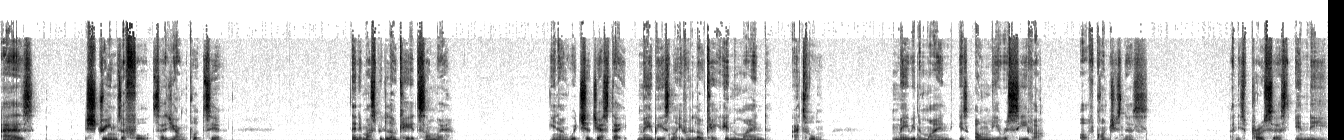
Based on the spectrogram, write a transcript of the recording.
as streams of thoughts as Jung puts it then it must be located somewhere you know which suggests that maybe it's not even located in the mind at all. Maybe the mind is only a receiver of consciousness and is processed in the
